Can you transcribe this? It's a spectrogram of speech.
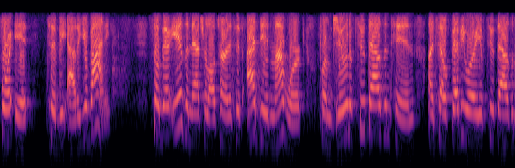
for it to be out of your body. So there is a natural alternative. I did my work from June of 2010 until February of 2011.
